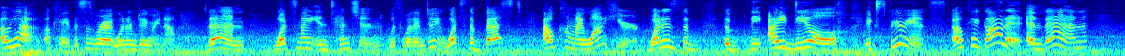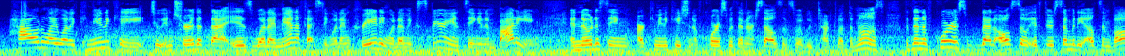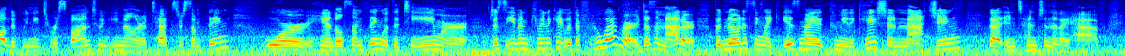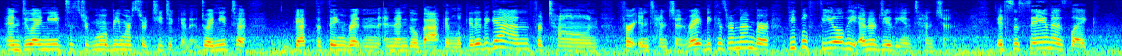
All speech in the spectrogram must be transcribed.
oh yeah okay this is where I, what i'm doing right now then what's my intention with what I'm doing? What's the best outcome I want here? What is the the the ideal experience? Okay, got it. And then how do I want to communicate to ensure that that is what I'm manifesting, what I'm creating, what I'm experiencing and embodying? And noticing our communication, of course, within ourselves, that's what we've talked about the most. But then, of course, that also, if there's somebody else involved, if we need to respond to an email or a text or something, or handle something with a team or just even communicate with a, whoever it doesn't matter but noticing like is my communication matching that intention that i have? And do i need to st- more be more strategic in it? Do i need to get the thing written and then go back and look at it again for tone for intention right? Because remember people feel the energy of the intention. It's the same as like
